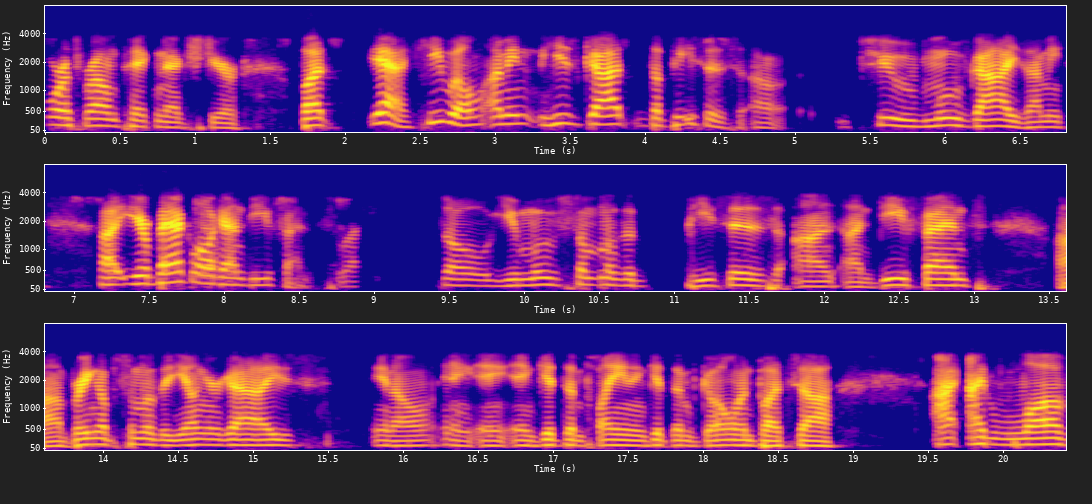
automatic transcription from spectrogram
fourth round pick next year, but yeah, he will. I mean, he's got the pieces uh, to move guys. I mean, uh, your backlog on defense, right? So you move some of the pieces on on defense, uh, bring up some of the younger guys, you know, and, and, and get them playing and get them going. But uh, I I love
